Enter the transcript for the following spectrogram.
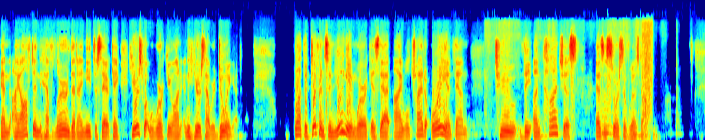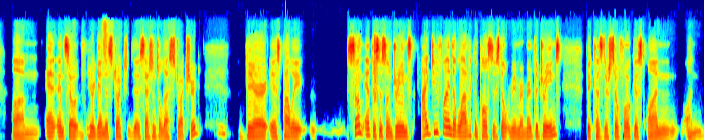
And I often have learned that I need to say, okay, here's what we're working on, and here's how we're doing it. But the difference in Jungian work is that I will try to orient them to the unconscious as a mm. source of wisdom. Um, and, and so here again, the structure, the sessions are less structured. Mm. There is probably some emphasis on dreams. I do find that a lot of compulsives don't remember their dreams because they're so focused on on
